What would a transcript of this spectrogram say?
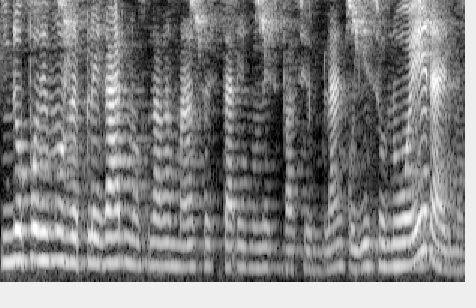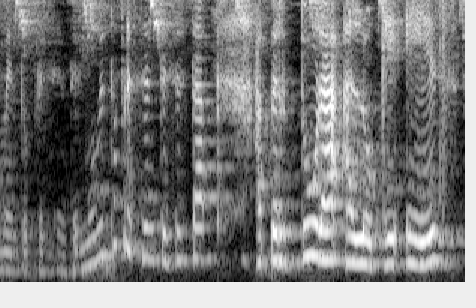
y no podemos replegarnos nada más a estar en un espacio en blanco. Y eso no era el momento presente. El momento presente es esta apertura a lo que es,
